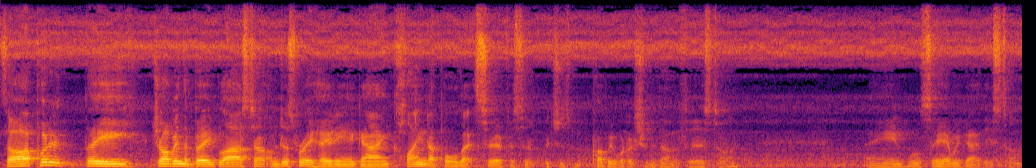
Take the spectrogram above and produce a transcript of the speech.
So I put it, the job in the bead blaster, I'm just reheating again, cleaned up all that surface, which is probably what I should have done the first time. And we'll see how we go this time.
